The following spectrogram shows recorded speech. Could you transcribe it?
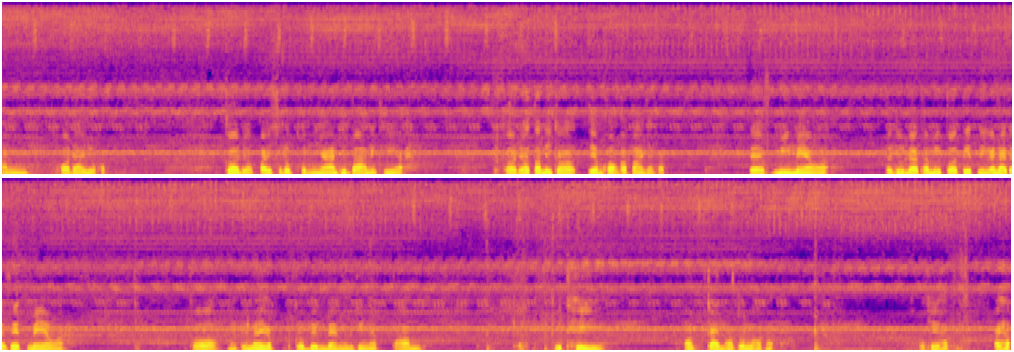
านพอได้อยู่ครับ ก็เดี๋ยวไปสรุปผลงานที่บ้านอีกทีฮะก็เดี๋ยวตอนนี้ก็เตรียมของกลับบ้านกันครับ แต่มีแมวฮะแต่ดูแล้วถ้ามีตัวติดนี่ก็น่าจะเสร็จแมวฮะ ก็ไม่เป็นไรครับ ก็แบ่งๆกันจริงครับ ตามวิถีเอาการเอาตัวรอดนะโอเคครับ ไปฮะ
